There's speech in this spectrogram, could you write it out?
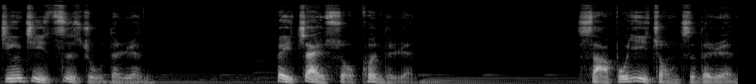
经济自主的人，被债所困的人，撒不义种子的人，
